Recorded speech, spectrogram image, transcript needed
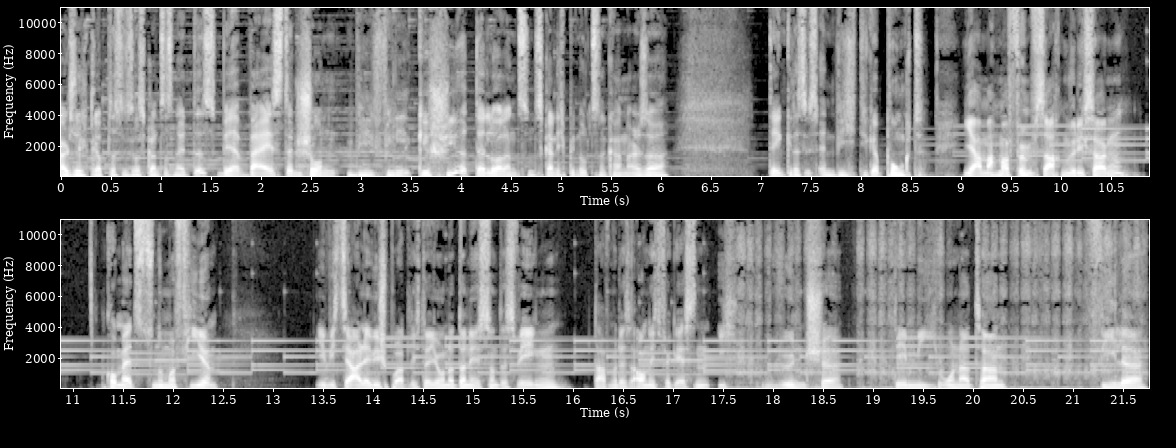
Also ich glaube, das ist was ganz Nettes. Wer weiß denn schon, wie viel Geschirr der Lorenz uns gar nicht benutzen kann? Also denke, das ist ein wichtiger Punkt. Ja, machen wir fünf Sachen, würde ich sagen. Kommen wir jetzt zu Nummer vier. Ihr wisst ja alle, wie sportlich der Jonathan ist und deswegen darf man das auch nicht vergessen. Ich wünsche dem Jonathan viele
